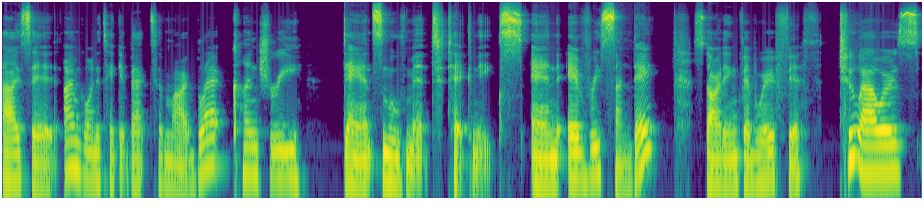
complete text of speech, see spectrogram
I said I'm going to take it back to my Black country dance movement techniques. And every Sunday, starting February 5th, two hours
